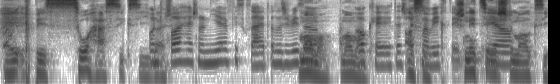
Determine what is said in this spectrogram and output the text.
Hey, ich bin so hässig gewesen, Und weißt vorher hast du noch nie etwas gesagt. Also, so, Mama, Mama. Okay, das ist Also, mal wichtig. Das war nicht das erste Mal. Gewesen.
